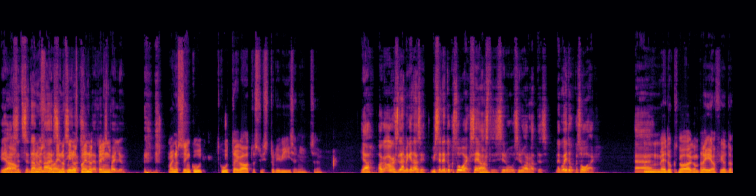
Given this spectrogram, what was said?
ja Ja seda me naersime Siilakile päris palju. ma ennustasin kuut, kuute kaotust vist tuli viis on ju, et see. jah, aga, aga siis lähmegi edasi, mis on edukas hooaeg see Jah. aasta siis sinu, sinu arvates, nagu edukas hooaeg äh,? Mm, edukas hooaeg on play-off'i jõuda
